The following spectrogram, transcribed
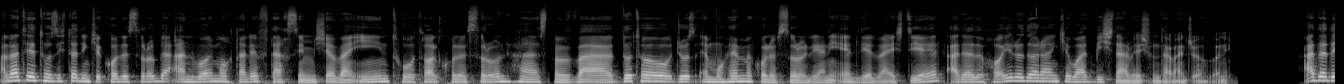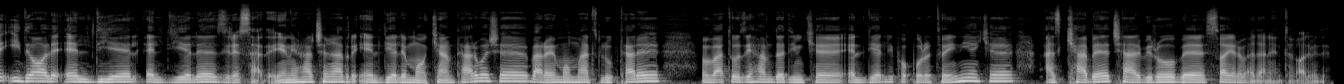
البته توضیح دادیم که کلسترول به انواع مختلف تقسیم میشه و این توتال کلسترول هست و دو تا جزء مهم کلسترول یعنی LDL و HDL عددهایی رو دارن که باید بیشتر بهشون توجه کنیم. عدد ایدئال LDL LDL زیر صده یعنی هر چقدر LDL ما کمتر باشه برای ما مطلوب تره و توضیح هم دادیم که LDL لیپوپروتئینیه که از کبد چربی رو به سایر بدن انتقال میده.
